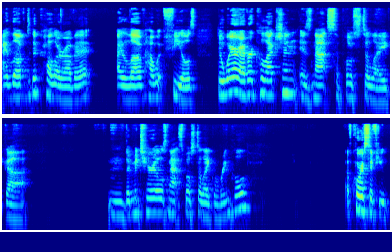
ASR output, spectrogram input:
I loved the color of it. I love how it feels. The Wearever collection is not supposed to like, uh, mm, the material is not supposed to like wrinkle. Of course, if you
